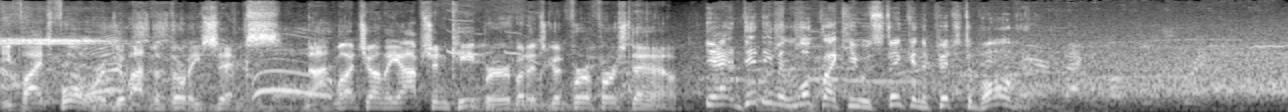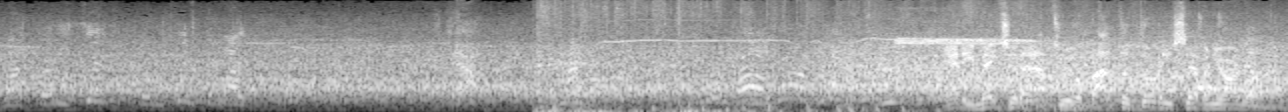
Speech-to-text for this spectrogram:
He fights forward to about the 36. Not much on the option keeper, but it's good for a first down. Yeah, it didn't even look like he was thinking to pitch the ball there. And it out to about the 37-yard line.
